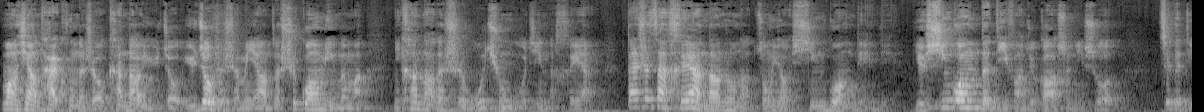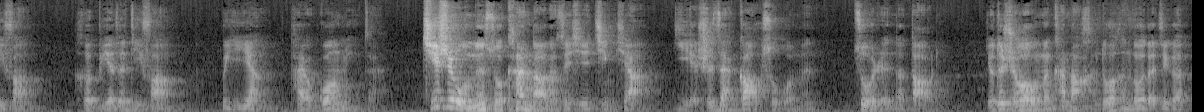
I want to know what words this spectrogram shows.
望向太空的时候看到宇宙，宇宙是什么样子？是光明的吗？你看到的是无穷无尽的黑暗。但是在黑暗当中呢，总有星光点点。有星光的地方，就告诉你说，这个地方和别的地方不一样，它有光明在。其实我们所看到的这些景象，也是在告诉我们做人的道理。有的时候，我们看到很多很多的这个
